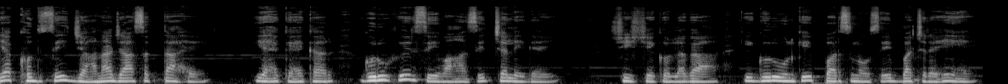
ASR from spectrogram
या खुद से जाना जा सकता है। यह कहकर गुरु फिर से वहाँ से चले गए। शिष्य को लगा कि गुरु उनके प्रश्नों से बच रहे हैं।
